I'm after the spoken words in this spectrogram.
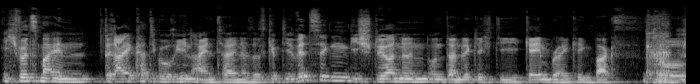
Ich würde es mal in drei Kategorien einteilen. Also es gibt die witzigen, die störenden und dann wirklich die Game-Breaking-Bugs, so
